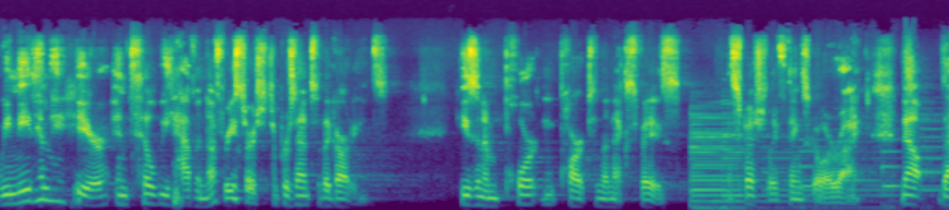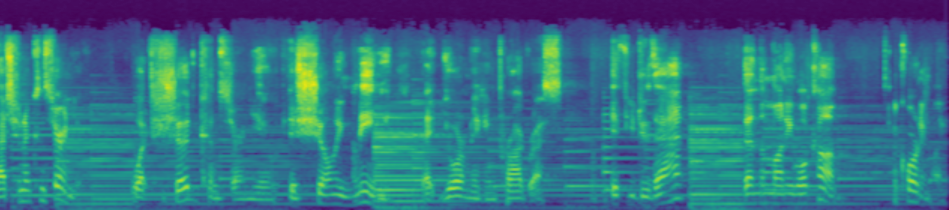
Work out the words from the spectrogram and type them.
We need him here until we have enough research to present to the Guardians. He's an important part to the next phase, especially if things go awry. Now, that shouldn't concern you. What should concern you is showing me that you're making progress. If you do that, then the money will come accordingly.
